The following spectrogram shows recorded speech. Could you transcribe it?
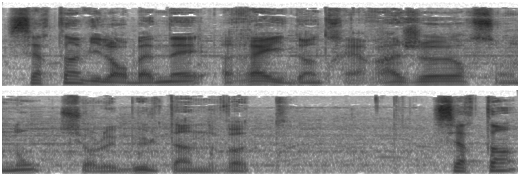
certains Villeurbanais rayent d'un trait rageur son nom sur le bulletin de vote. Certains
